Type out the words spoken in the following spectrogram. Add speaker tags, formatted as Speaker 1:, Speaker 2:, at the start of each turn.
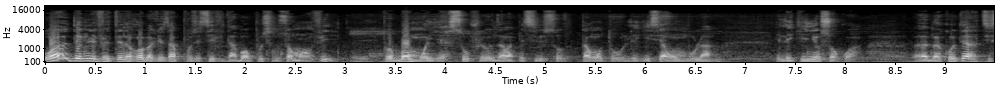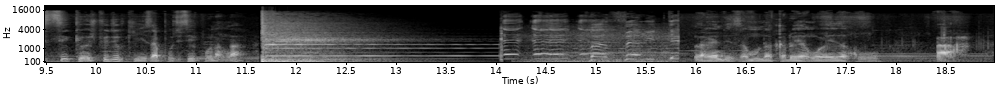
Speaker 1: Ouais, 2021 nakobaka eza positif d'abord plus nous sommes en vie mpo mm. bomoi ya souffle oyo nzambe apesi biso ntango tolekisi yango mbula mm. eleki nyonso kua euh, mais côté artistique je peux dire que eza positif mpo na nga eh, eh, la reine des amour na kado yango oyo eza ko ah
